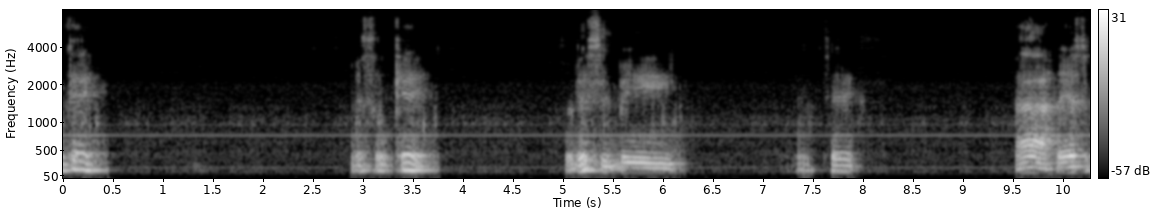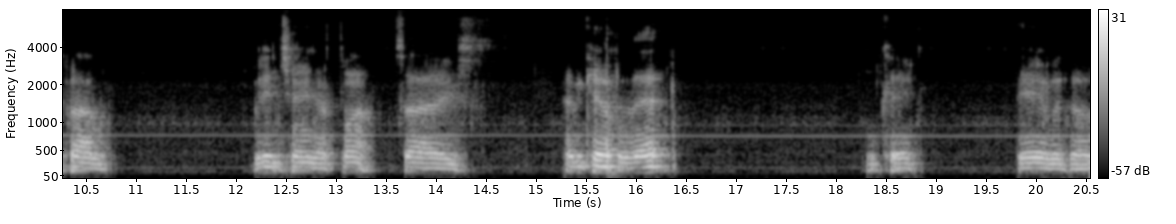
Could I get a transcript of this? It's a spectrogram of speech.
Okay. That's okay. So this should be text. Ah, there's the problem. We didn't change our font size. Gotta be careful of that. Okay. There we go.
